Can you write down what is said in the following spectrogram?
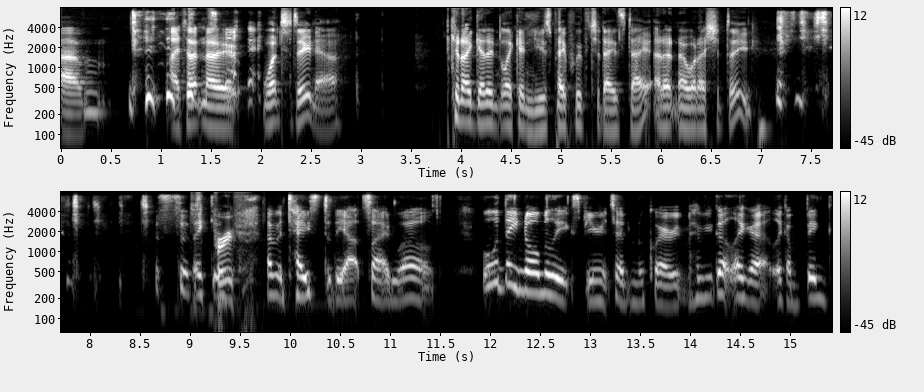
Um, I don't know what to do now. Can I get a, like a newspaper with today's date? I don't know what I should do. Just so they can proof. have a taste of the outside world. What would they normally experience at an aquarium? Have you got like a like a big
